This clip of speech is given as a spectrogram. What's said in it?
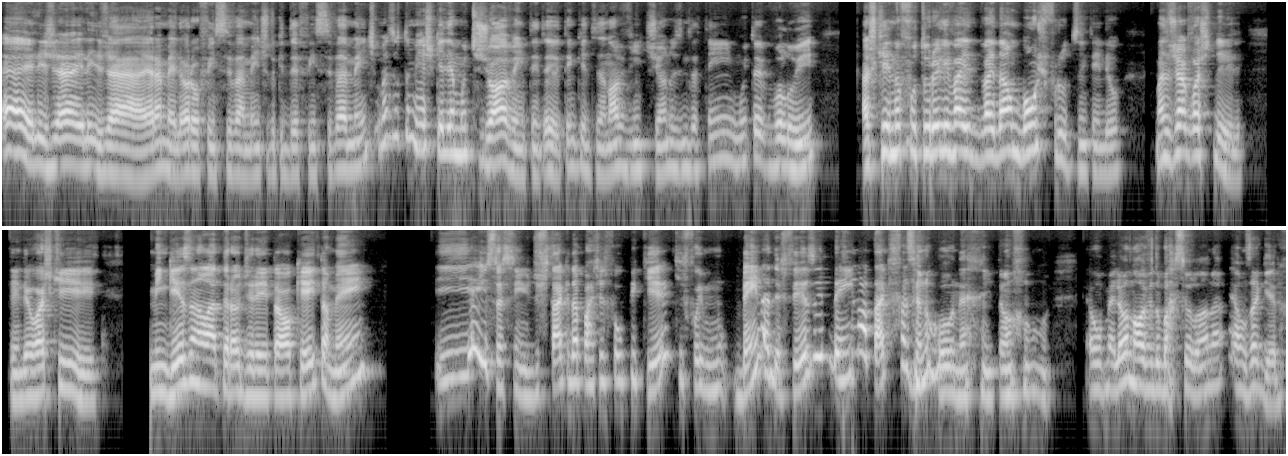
É, ele já, ele já era melhor ofensivamente do que defensivamente, mas eu também acho que ele é muito jovem, entendeu? Tem que 19, 20 anos, ainda tem muito a evoluir. Acho que no futuro ele vai, vai dar bons frutos, entendeu? Mas eu já gosto dele, entendeu? Acho que Mingueza na lateral direita ok também. E é isso, assim, o destaque da partida foi o Piquet, que foi bem na defesa e bem no ataque fazendo gol, né? Então, é o melhor nove do Barcelona é um zagueiro.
